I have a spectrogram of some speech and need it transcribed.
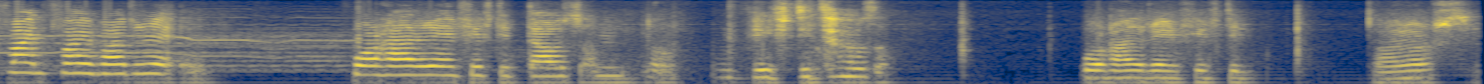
find 500, 450,000, no, 50,000, 450 dollars.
